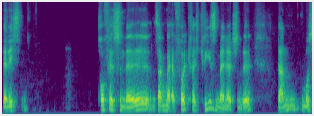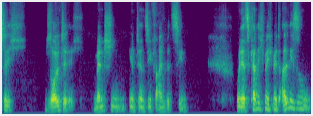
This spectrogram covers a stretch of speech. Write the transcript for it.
wenn ich professionell, sagen wir, erfolgreich Krisen managen will, dann muss ich, sollte ich Menschen intensiv einbeziehen. Und jetzt kann ich mich mit all diesen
